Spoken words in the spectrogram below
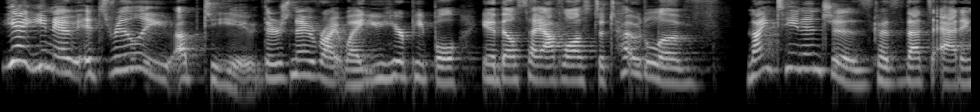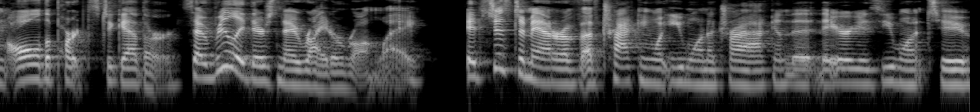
Yeah, you know, it's really up to you. There's no right way. You hear people, you know, they'll say, I've lost a total of 19 inches because that's adding all the parts together. So, really, there's no right or wrong way. It's just a matter of, of tracking what you want to track and the, the areas you want to.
